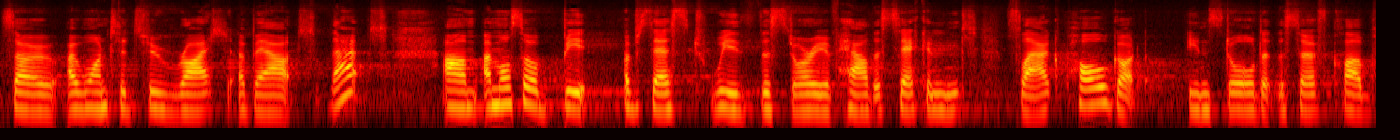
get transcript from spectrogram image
So I wanted to write about that. Um, I'm also a bit obsessed with the story of how the second flagpole got installed at the surf club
